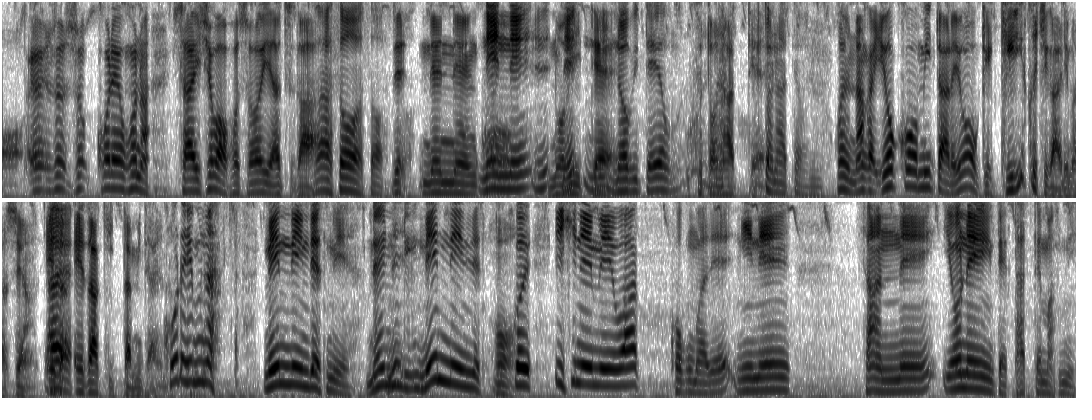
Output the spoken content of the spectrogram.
あ。えそそこれほな最初は細いやつがあそうそうで年々年々伸びて、伸びて太なって。太なってこれなんか横を見たらようけ切り口がありますやん。枝,、枝切ったみたいな。これな年輪ですね。年輪、ね、年輪です。これ1年目はここまで2年、3年、4年って経ってますね。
